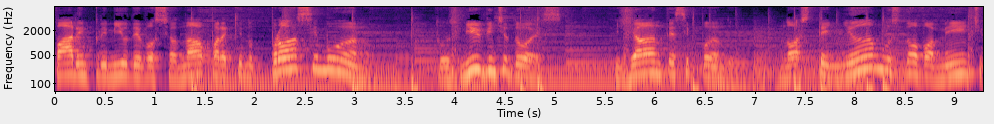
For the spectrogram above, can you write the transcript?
para imprimir o devocional para que no próximo ano, 2022, já antecipando, nós tenhamos novamente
